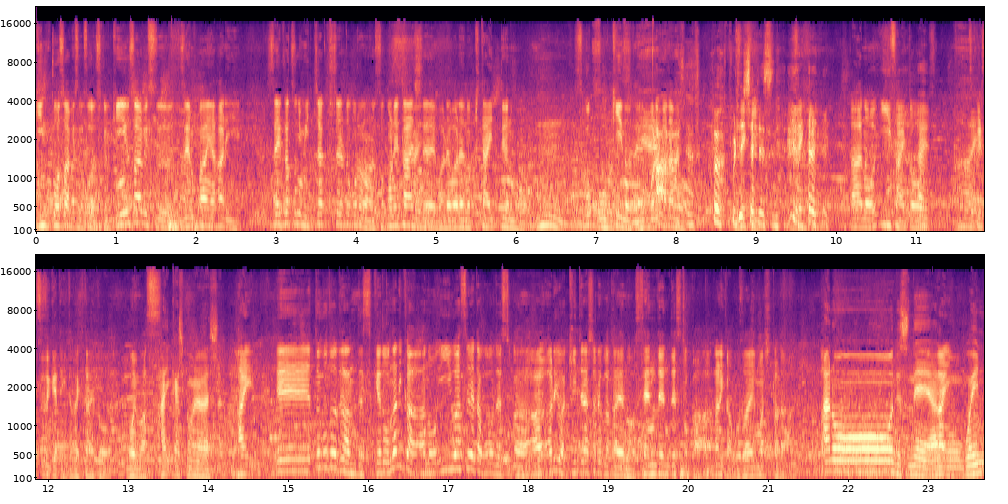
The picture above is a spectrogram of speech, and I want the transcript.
銀行サービスもそうですけど金融サービス全般やはり生活に密着しているところなのでそこに対して我々の期待っていうのもすごく大きいので、これからもぜひぜひあのいいサイトを作り続けていただきたいと思います。はい、かしこまりました。はい、えー、ということなんですけど、何かあの言い忘れたことですとか、ああるいは聞いてらっしゃる方への宣伝ですとか、何かございましたら。あのー、ですね、あの、はい、ご遠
